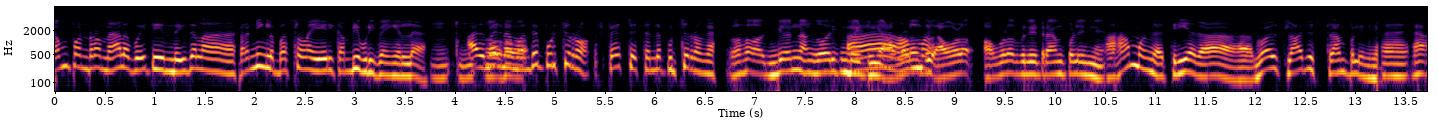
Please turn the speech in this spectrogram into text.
ஜம்ப் பண்றோம் மேல போயிட்டு இந்த இதெல்லாம் ரன்னிங்ல பஸ்ல எல்லாம் ஏறி கம்பி பிடிப்பாங்கல்ல. அது மாதிரி நம்ம. வந்து புடிச்சிடுறோம். ஸ்பேஸ் ஸ்டேஷன்ல புடிச்சிடுறோங்க. ஓஹோ இங்க இருந்து அங்க வரைக்கும் போயிட்டீங்க. அவ்வளவு அவ்வளவு அவ்வளவு பெரிய டிராம்பலின் ஆமாங்க தெரியாதா? வேர்ல்ட்ஸ் லார்ஜஸ்ட் ட்ராம்பலின்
